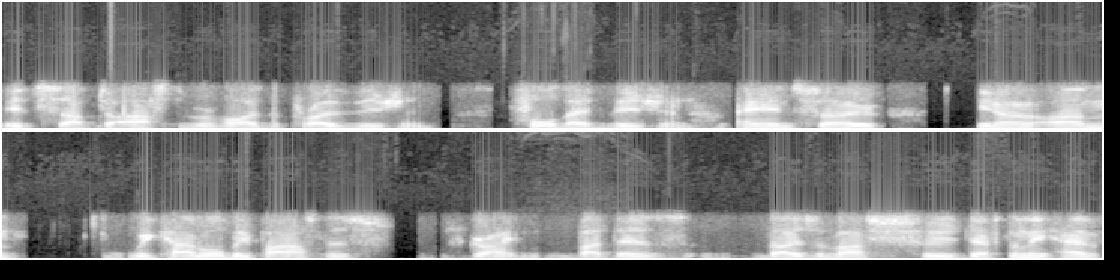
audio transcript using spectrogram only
it's up to us to provide the provision for that vision. And so, you know, um, we can't all be pastors. It's great, but there's those of us who definitely have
